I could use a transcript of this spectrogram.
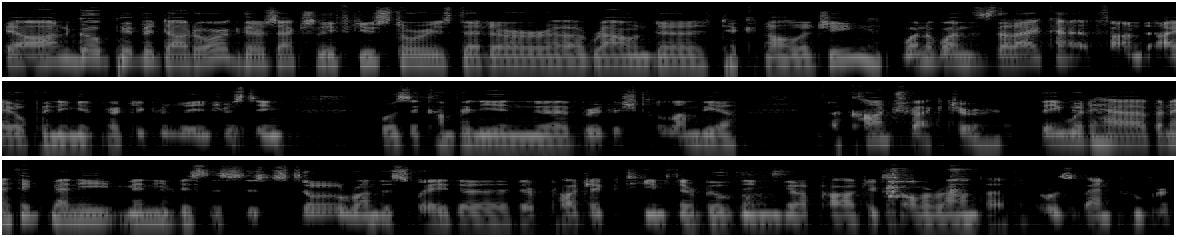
Yeah, on gopivot.org, there's actually a few stories that are uh, around uh, technology. One of the ones that I kind of found eye opening and particularly interesting was a company in uh, British Columbia, a contractor. They would have, and I think many many businesses still run this way. The, their project teams, they're building uh, projects all around. I think it was Vancouver.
